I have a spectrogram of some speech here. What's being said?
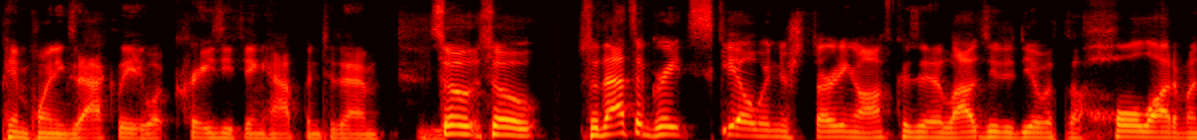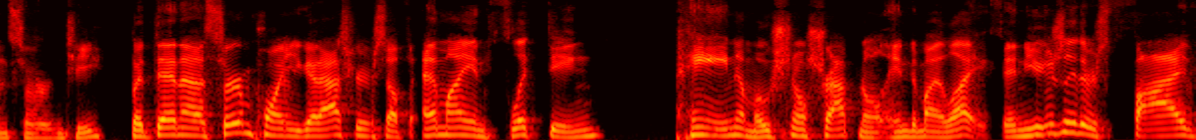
pinpoint exactly what crazy thing happened to them mm-hmm. so so so that's a great skill when you're starting off because it allows you to deal with a whole lot of uncertainty but then at a certain point you got to ask yourself am i inflicting pain, emotional shrapnel into my life. And usually there's five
